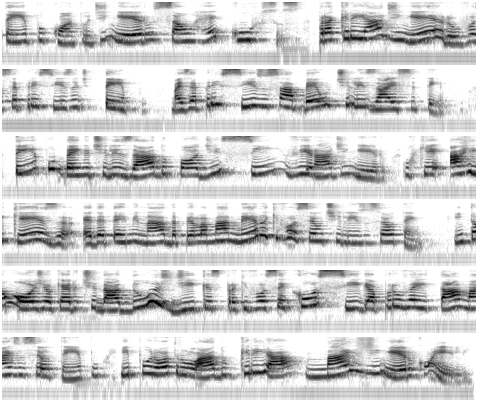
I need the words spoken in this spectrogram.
tempo quanto dinheiro são recursos. Para criar dinheiro, você precisa de tempo, mas é preciso saber utilizar esse tempo. Tempo bem utilizado pode sim virar dinheiro, porque a riqueza é determinada pela maneira que você utiliza o seu tempo. Então hoje eu quero te dar duas dicas para que você consiga aproveitar mais o seu tempo e por outro lado criar mais dinheiro com ele.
